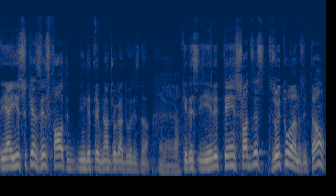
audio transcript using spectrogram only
E é isso que às vezes falta em determinados jogadores, Dan. Que eles, e ele tem só 18 anos, então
